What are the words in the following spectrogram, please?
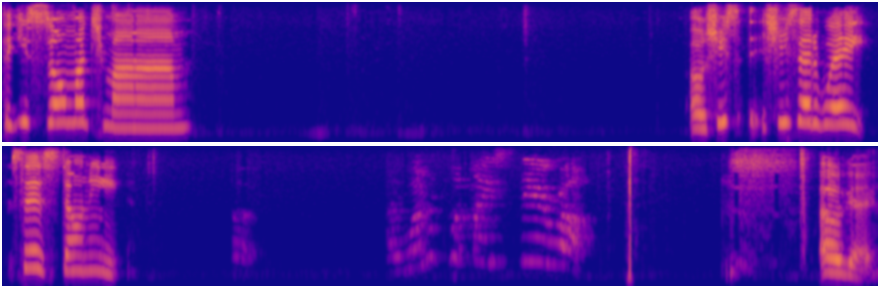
Thank you so much, Mom. Oh, she she said, wait, sis, don't eat. Okay.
